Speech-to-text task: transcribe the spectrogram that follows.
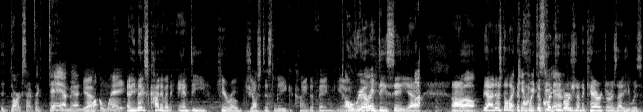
the dark side, it's like, damn, man, you walk away. and he makes kind of an anti-hero Justice League kind of thing. You know, Oh, really? Very DC, yeah. um, Well, yeah, I just know like I the, qu- the quickie him. version of the character is that he was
